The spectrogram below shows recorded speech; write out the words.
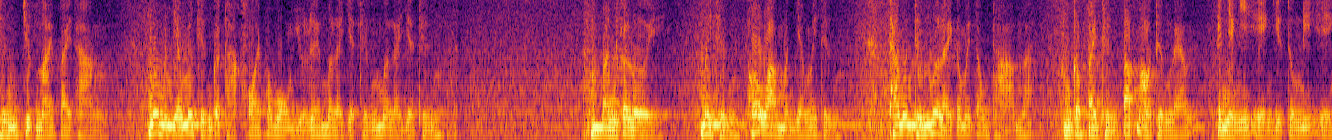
ถึงจุดหมายปลายทาง เมื่อมันยังไม่ถึงก็ถาคอยพะวงอยู่เรื่อยเมื่อไรจะถึงเมื่อไรจะถึง มันก็เลยไม่ถึง เพราะว่ามันยังไม่ถึง ถ้ามันถึงเมื่อไหร่ก็ไม่ต้องถามอะมันก็ไปถึงปั๊บเอาถึงแล้ว เป็นอย่างนี้เองอยู่ตรงนี้เอง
